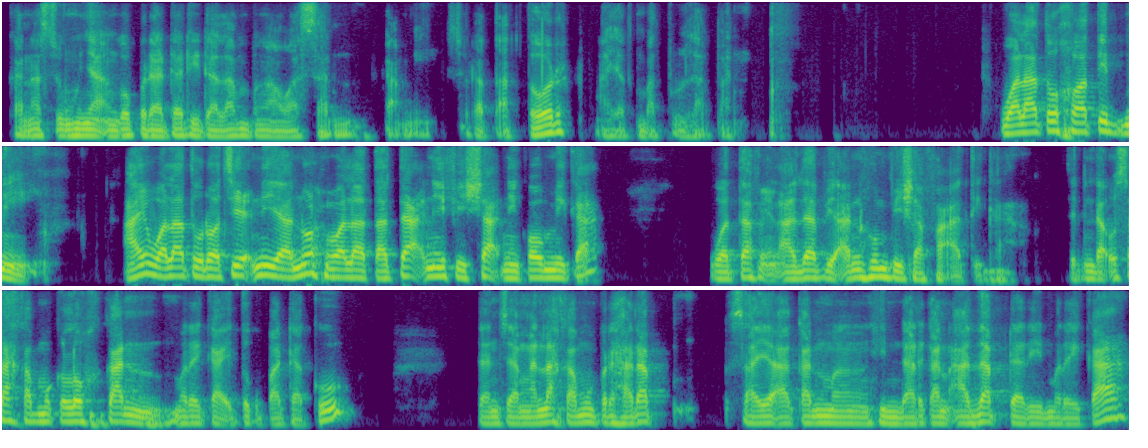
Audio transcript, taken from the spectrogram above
karena sungguhnya engkau berada di dalam pengawasan kami. Surat At-Tur ayat 48. Wala tu khatibni. Ay wala tu roji'ni ya Nuh wala tada'ni fi sya'ni qaumika wa taf'il adabi anhum bi syafa'atika. Jadi tidak usah kamu keluhkan mereka itu kepadaku dan janganlah kamu berharap saya akan menghindarkan adab dari mereka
